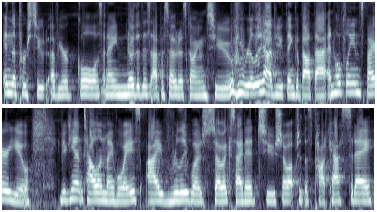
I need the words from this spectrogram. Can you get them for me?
in the pursuit of your goals. And I know that this episode is going to really have you think about that and hopefully inspire you. If you can't tell in my voice, I really was so excited to show up to this podcast today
